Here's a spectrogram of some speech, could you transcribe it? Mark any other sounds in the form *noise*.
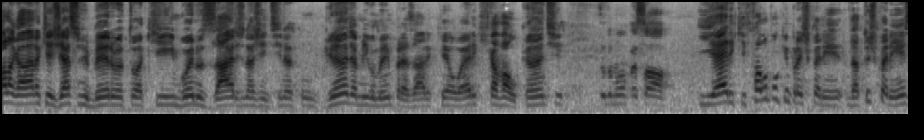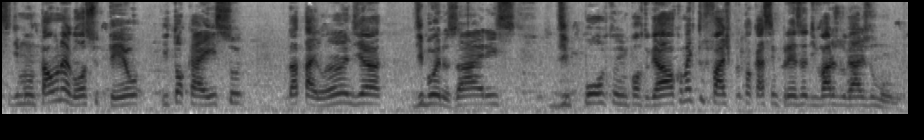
Fala galera, aqui é Gerson Ribeiro, eu tô aqui em Buenos Aires, na Argentina, com um grande amigo meu empresário, que é o Eric Cavalcante. Tudo bom, pessoal? E Eric, fala um pouquinho da tua experiência de montar um negócio teu e tocar isso da Tailândia, de Buenos Aires, de Porto, em Portugal. Como é que tu faz para tocar essa empresa de vários lugares do mundo?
